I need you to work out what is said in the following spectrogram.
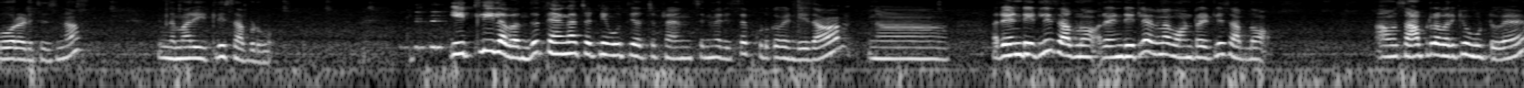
போர் அடிச்சிச்சுன்னா இந்த மாதிரி இட்லி சாப்பிடுவோம். இட்லியில் வந்து தேங்காய் சட்னி ஊற்றியாச்சு ஃப்ரெண்ட்ஸ் இனிமேல் ரிசப்ட் கொடுக்க வேண்டியதான் நான் ரெண்டு இட்லி சாப்பிடுவோம். ரெண்டு இட்லி இல்லைன்னா ஒன்றரை இட்லி சாப்பிடுவான் அவன் சாப்பிட்ற வரைக்கும் ஊட்டுவேன்.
